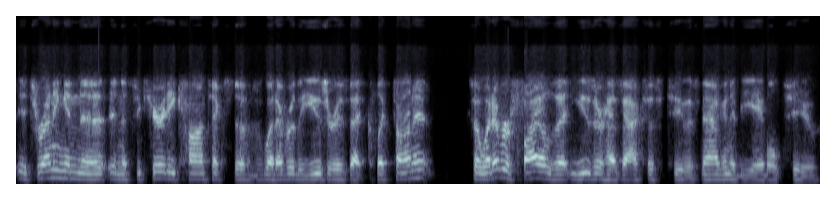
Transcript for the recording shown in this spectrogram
it's running in the in the security context of whatever the user is that clicked on it. So whatever files that user has access to is now going to be able to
